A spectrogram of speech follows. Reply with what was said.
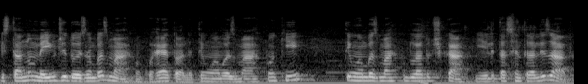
está no meio de dois ambas marcam, correto? Olha, tem um ambas marcam aqui, tem um ambas marcam do lado de cá e ele está centralizado.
